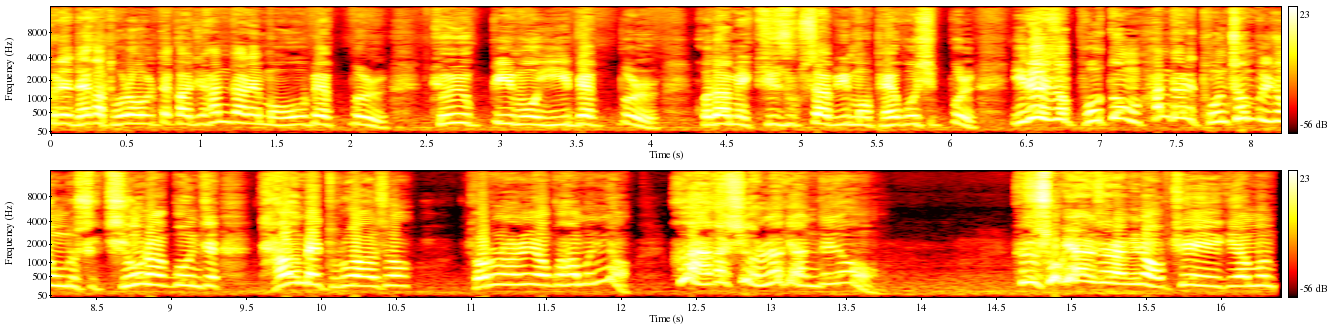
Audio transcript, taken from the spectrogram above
그래 내가 돌아올 때까지 한 달에 뭐 500불, 교육비 뭐 200불, 그다음에 기숙사비 뭐 150불. 이래서 보통 한 달에 돈 1000불 정도씩 지원하고 이제 다음에 들어와서 결혼하려고 하면요. 그 아가씨 연락이 안 돼요. 그래서 소개한 사람이나 업체에 얘기하면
